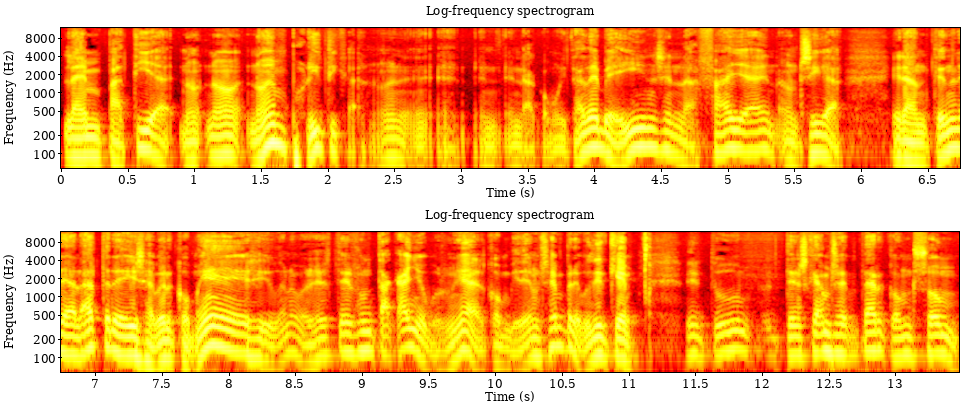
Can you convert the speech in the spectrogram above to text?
la empatía, no, no, no en política, no? En, en, en, la comunitat de veïns, en la falla, en on siga, era entendre a l'altre i saber com és, i bueno, pues este és un tacaño, pues mira, el convidem sempre, vull dir que tu tens que acceptar com som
